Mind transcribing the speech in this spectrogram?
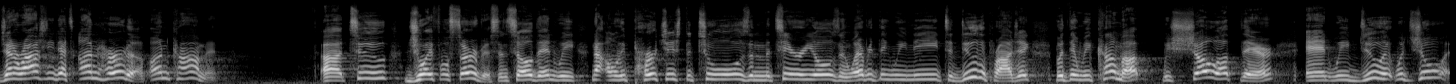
Generosity that's unheard of, uncommon. Uh, two, joyful service. And so then we not only purchase the tools and materials and everything we need to do the project, but then we come up, we show up there, and we do it with joy.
